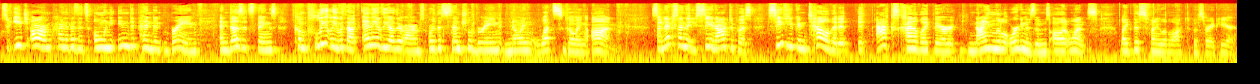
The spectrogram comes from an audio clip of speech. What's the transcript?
So each arm kind of has its own independent brain and does its things completely without any of the other arms or the central brain knowing what's going on. So next time that you see an octopus, see if you can tell that it, it acts kind of like there are nine little organisms all at once, like this funny little octopus right here.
